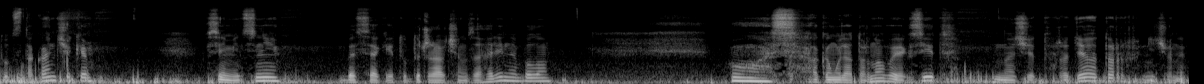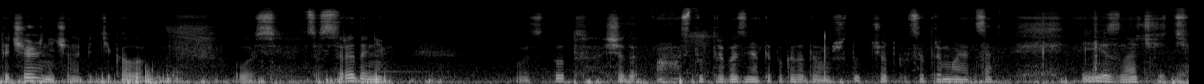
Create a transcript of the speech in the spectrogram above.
Тут стаканчики. Всі міцні. Без всяких тут ржавчин взагалі не було. Ось, акумулятор новий, екзит. Значить, радіатор, нічого не тече, нічого не підтікало. Ось, це всередині. Ось тут ще де. Ось тут треба зняти, показати вам, що тут чітко все тримається. І значить.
